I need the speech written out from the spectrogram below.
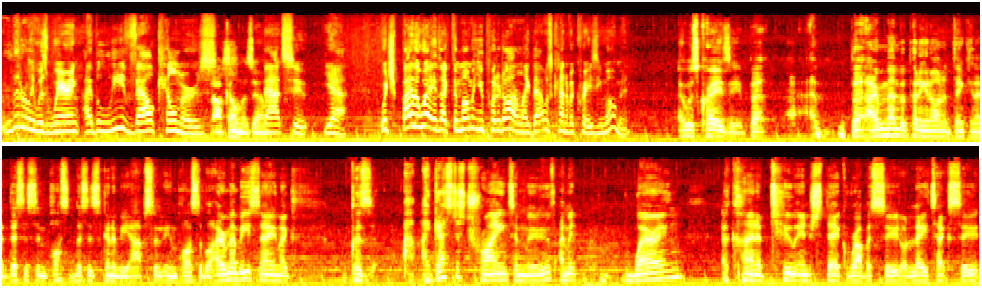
literally was wearing, I believe, Val Kilmer's Val Kilmer's, yeah. bat suit. Yeah. Which, by the way, like the moment you put it on, like that was kind of a crazy moment. It was crazy, but uh, but I remember putting it on and thinking that this is impossible. This is going to be absolutely impossible. I remember you saying like, because I guess just trying to move. I mean, wearing a kind of two-inch thick rubber suit or latex suit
